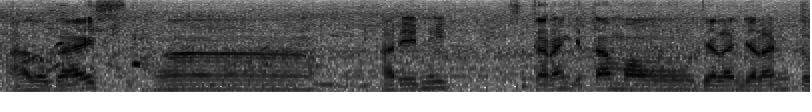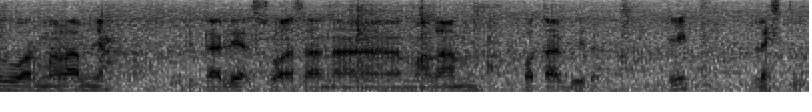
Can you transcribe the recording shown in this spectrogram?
Halo guys, uh, hari ini sekarang kita mau jalan-jalan keluar malam ya. Kita lihat suasana malam Kota Bir. Oke, let's go.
